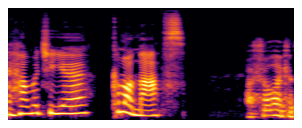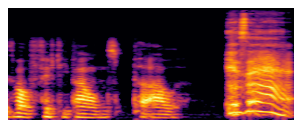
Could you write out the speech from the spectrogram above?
How much a year? Come on, maths. I feel like it's about fifty pounds per hour. Is it?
